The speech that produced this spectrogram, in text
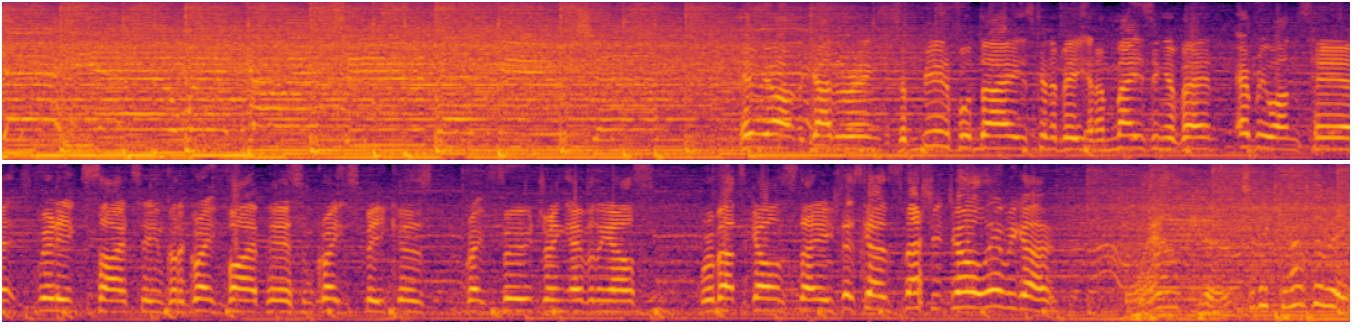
yeah, yeah. We're going to the future. Here we are at the gathering. It's a beautiful day. It's going to be an amazing event. Everyone's here. It's really exciting. We've got a great vibe here, some great speakers, great food, drink, everything else. We're about to go on stage. Let's go and smash it, Joel. Here we go. Welcome to the gathering.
